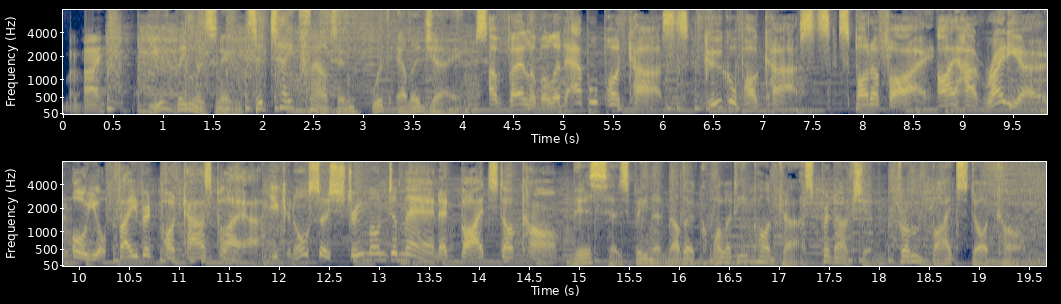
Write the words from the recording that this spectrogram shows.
Bye bye. You've been listening to Take Fountain with Ella James. Available at Apple Podcasts, Google Podcasts, Spotify, iHeartRadio, or your favorite podcast player. You can also stream on demand at Bitesz.com. This has been another quality podcast production from Bitesz.com.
